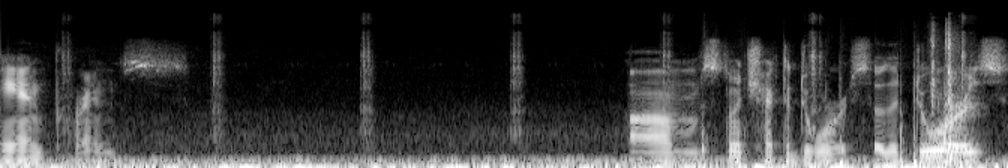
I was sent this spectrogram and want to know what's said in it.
handprints. Um, just gonna check the doors. So the doors.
